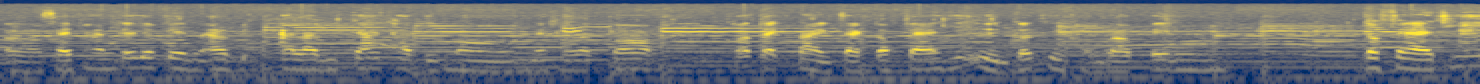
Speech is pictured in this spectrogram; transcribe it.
เอ่อสายพันธุ์ก็จะเป็นอาราบิก้าคาติมองนะคะแล้วก็ข้อแตกต่างจากกาแฟที่อื่นก็คือของเราเป็นกาแฟที่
